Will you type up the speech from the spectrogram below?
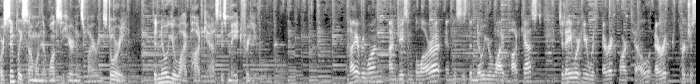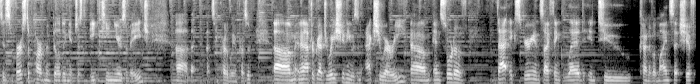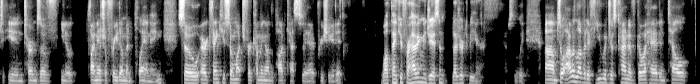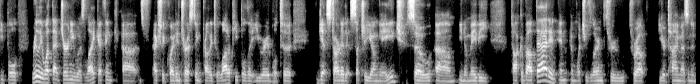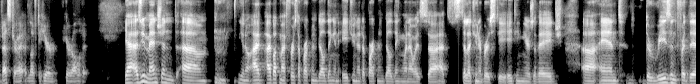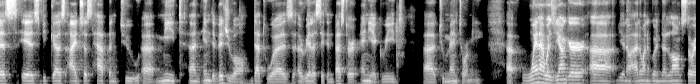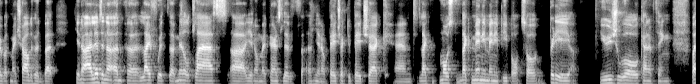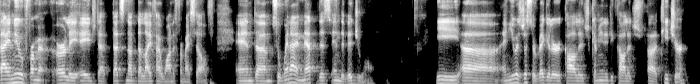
or simply someone that wants to hear an inspiring story, the Know Your Why podcast is made for you. Hi, everyone. I'm Jason Balara, and this is the Know Your Why podcast. Today, we're here with Eric Martel. Eric purchased his first apartment building at just 18 years of age. Uh, that, that's incredibly impressive. Um, and after graduation, he was an actuary um, and sort of that experience i think led into kind of a mindset shift in terms of you know financial freedom and planning. So, Eric, thank you so much for coming on the podcast today. I appreciate it. Well, thank you for having me, Jason. Pleasure to be here. Absolutely. Um, so, I would love it if you would just kind of go ahead and tell people really what that journey was like. I think uh, it's actually quite interesting, probably to a lot of people, that you were able to get started at such a young age. So, um, you know, maybe talk about that and, and, and what you've learned through throughout your time as an investor. I'd love to hear hear all of it. Yeah, as you mentioned, um, you know, I, I, bought my first apartment building, an eight-unit apartment building, when I was uh, at, still at university, 18 years of age. Uh, and the reason for this is because I just happened to uh, meet an individual that was a real estate investor, and he agreed uh, to mentor me. Uh, when I was younger, uh, you know, I don't want to go into a long story about my childhood, but you know, I lived in a, a life with a middle class. Uh, you know, my parents live, uh, you know, paycheck to paycheck, and like most, like many, many people. So pretty usual kind of thing. But I knew from an early age that that's not the life I wanted for myself. And um, so when I met this individual, he uh, and he was just a regular college, community college uh, teacher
